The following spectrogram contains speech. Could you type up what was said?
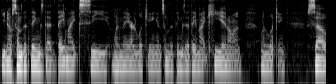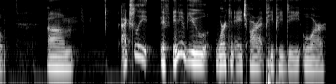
you know some of the things that they might see when they are looking and some of the things that they might key in on when looking. So um actually if any of you work in hr at ppd or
